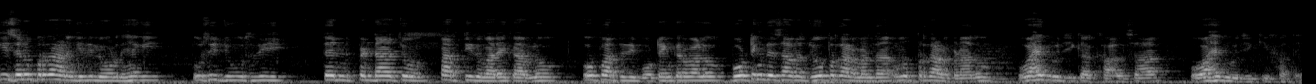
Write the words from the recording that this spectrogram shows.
ਕਿਸੇ ਨੂੰ ਪ੍ਰਧਾਨਗੀ ਦੀ ਲੋੜ ਨਹੀਂ ਹੈਗੀ। ਤੁਸੀਂ ਯੂਥ ਦੀ ਤੇ ਪਿੰਡਾਂ ਚੋਂ ਭਰਤੀ ਦੁਬਾਰੇ ਕਰ ਲਓ, ਉਹ ਭਰਤੀ ਦੀ VOTING ਕਰਵਾ ਲਓ। VOTING ਦੇ ਹਿਸਾਬ ਨਾਲ ਜੋ ਪ੍ਰਧਾਨ ਬਣਦਾ, ਉਹਨੂੰ ਪ੍ਰਧਾਨ ਬਣਾ ਦਿਓ। ਵਾਹਿਗੁਰੂ ਜੀ ਕਾ ਖਾਲਸਾ, ਵਾਹਿਗੁਰੂ ਜੀ ਕੀ ਫਤਿਹ।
